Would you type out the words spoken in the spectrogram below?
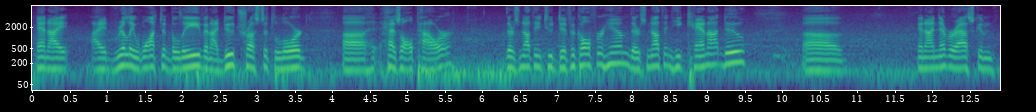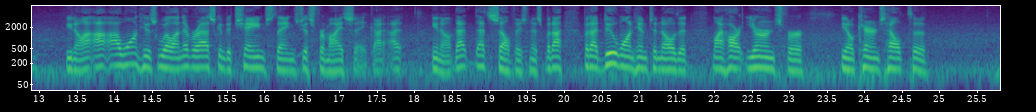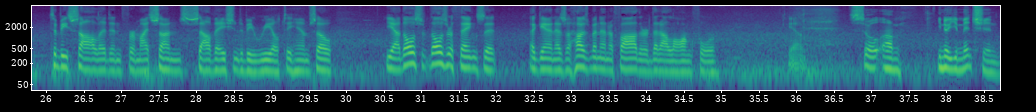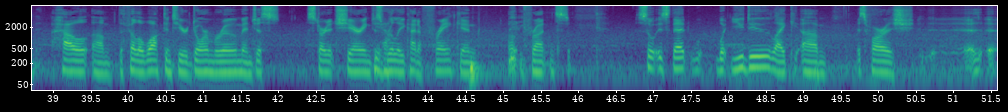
and I, I really want to believe, and I do trust that the Lord uh, has all power. There's nothing too difficult for Him. There's nothing He cannot do. Uh, and I never ask Him, you know, I, I want His will. I never ask Him to change things just for my sake. I, I you know that that's selfishness but i but i do want him to know that my heart yearns for you know Karen's health to to be solid and for my son's salvation to be real to him. So, yeah, those those are things that, again, as a husband and a father, that I long for. Yeah. So, um, you know, you mentioned how um, the fellow walked into your dorm room and just started sharing, just yeah. really kind of frank and up front. So, so, is that what you do? Like, um, as far as sh- uh,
